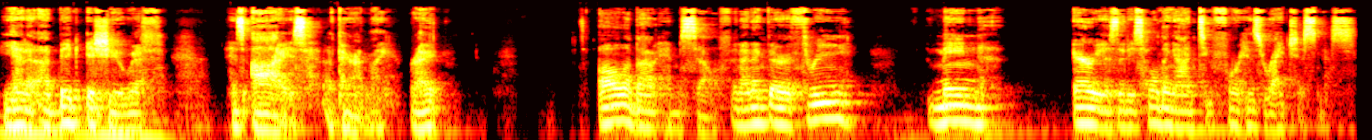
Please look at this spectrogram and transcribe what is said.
He had a, a big issue with his eyes, apparently, right? All about himself. And I think there are three main areas that he's holding on to for his righteousness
